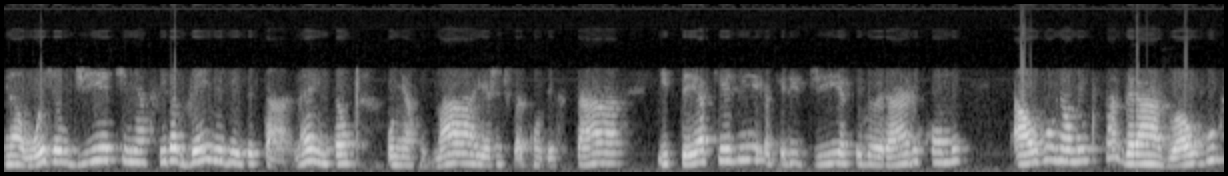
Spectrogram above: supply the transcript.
Não, hoje é o dia que minha filha vem me visitar, né? Então, vou me arrumar e a gente vai conversar e ter aquele, aquele dia, aquele horário como algo realmente sagrado, algo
